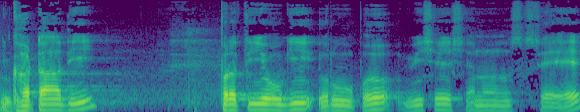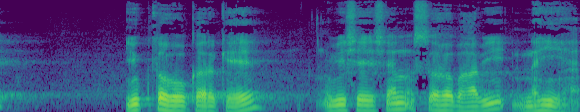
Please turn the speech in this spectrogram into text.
घटादि प्रतियोगी रूप विशेषणों से युक्त होकर के विशेषण सहभावी नहीं है।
